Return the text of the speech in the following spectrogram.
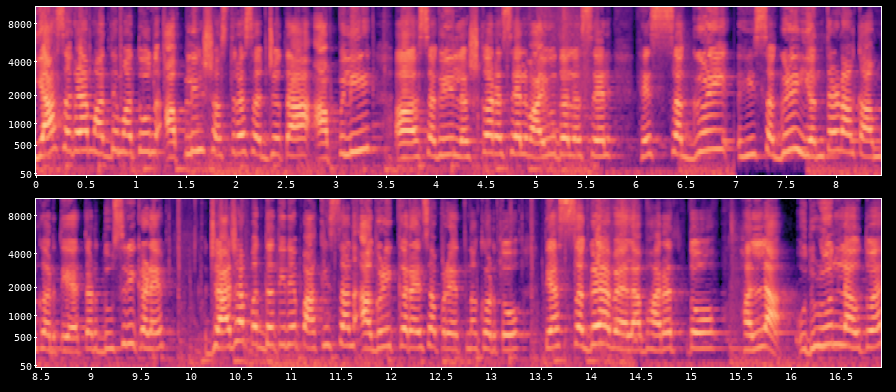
या सगळ्या माध्यमातून आपली शस्त्रसज्जता आपली सगळी लष्कर असेल वायुदल असेल हे सगळी ही सगळी यंत्रणा काम करते तर दुसरीकडे ज्या ज्या पद्धतीने पाकिस्तान आगळीक करायचा प्रयत्न करतो त्या सगळ्या वेळेला भारत तो हल्ला उधळून लावतोय.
